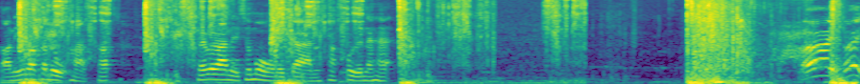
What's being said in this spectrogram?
ตอนนี้ว่ากระดูกหักครับ ใช้เวลาหนึ่งชั่วโมงในการพักฟื้นนะฮะเฮ้ยเฮ้ย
